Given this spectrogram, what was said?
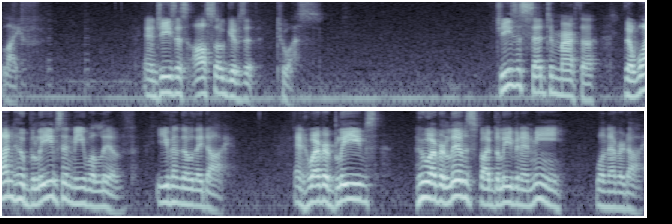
life. And Jesus also gives it to us. Jesus said to Martha, The one who believes in me will live, even though they die. And whoever believes, whoever lives by believing in me will never die.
